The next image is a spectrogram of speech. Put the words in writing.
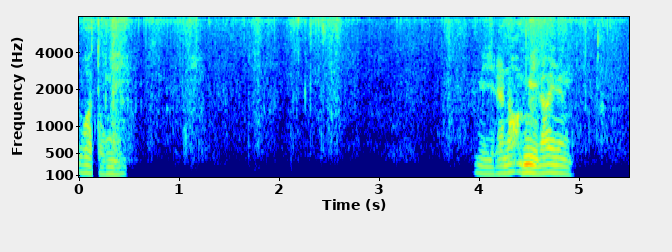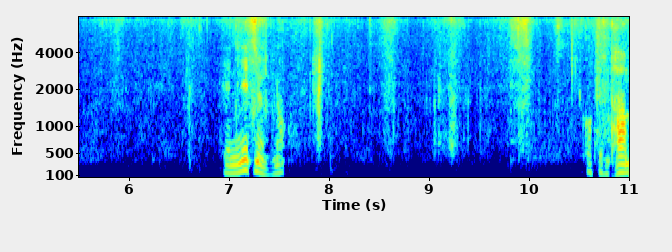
รือว่าตรงนี้ มีแล้วเนาะมีน้อยหนึ่งเห็นนิดหนึ่งเนาะก็เป็นถ้ำ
